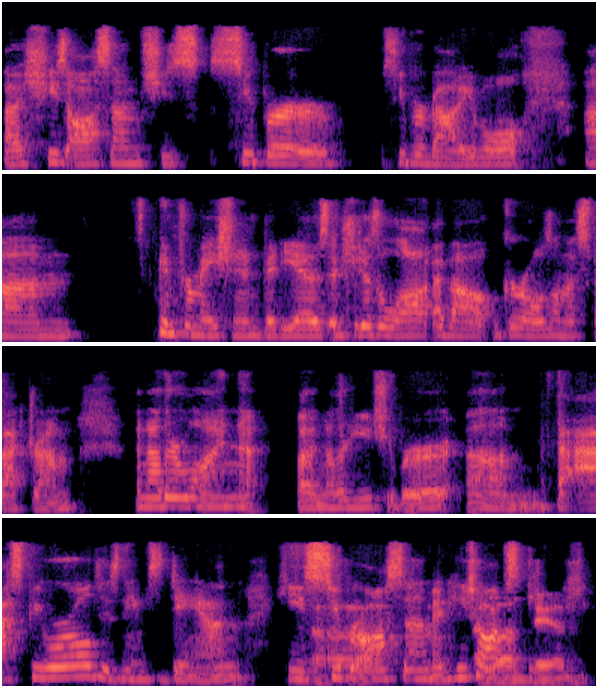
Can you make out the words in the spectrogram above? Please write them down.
uh, she's awesome. She's super, super valuable. Um, information and videos and she does a lot about girls on the spectrum another one another YouTuber, um, the Aspie World. His name's Dan. He's super uh, awesome, and he talks. He,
